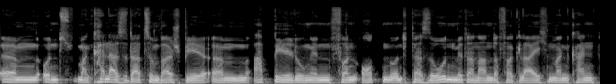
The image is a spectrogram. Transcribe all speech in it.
Ähm, und man kann also da zum Beispiel ähm, Abbildungen von Orten und Personen miteinander vergleichen. Man kann,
